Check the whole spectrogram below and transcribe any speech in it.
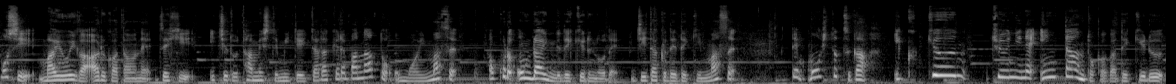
もし迷いがある方はね、ぜひ一度試してみていただければなと思います。これオンラインでできるので、自宅でできます。でもう一つが育休中にねインターンとかができる、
